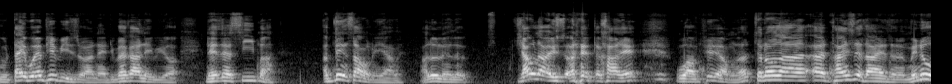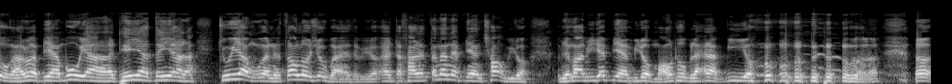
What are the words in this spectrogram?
ဟိုတိုက်ပွဲဖြစ်ပြီဆိုတာနဲ့ဒီဘက်ကနေပြီးတော့နေသက်စီးမှာ အသင့်ဆောင်နေရမယ်ဘာလို့လဲလို့ရောက်လာပြီဆိုတော့တခါလေဟိုဟာဖြစ်ရမလားကျွန်တော်ကအဲထိုင်းစစ်သားရေဆိုတော့မင်းတို့ကငါတို့ကပြန်ဖို့ရတာထဲရသိမ်းရတာကျွေးရမှုကနေစောက်လို့ရှုပ်ပါရဆိုပြီးတော့အဲတခါလေတနက်နဲ့ပြန်ခြောက်ပြီးတော့မြန်မာပြည်ထဲပြန်ပြီးတော့မောင်းထုတ်ပလိုက်အဲ့ဒါပြီးရောဟုတ်လားအဲ့တော့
